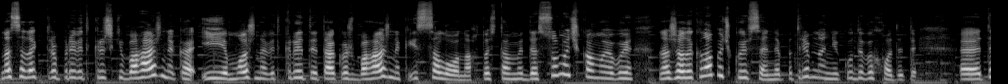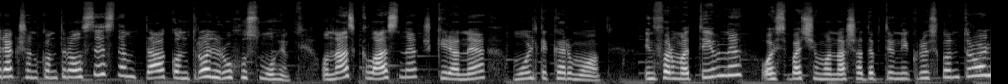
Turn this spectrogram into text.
У нас електропривід кришки багажника і можна відкрити також багажник із салона. Хтось там іде з сумочками, ви нажали кнопочку і все, не потрібно нікуди виходити. Е, Traction Control System та контроль руху смуги. У нас класне шкіряне мультикермо. Інформативне, ось бачимо наш адаптивний круїз-контроль,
